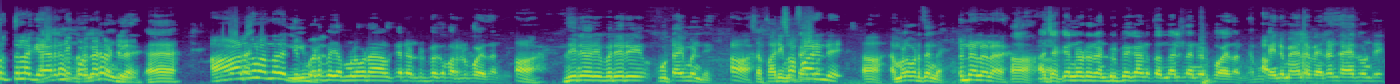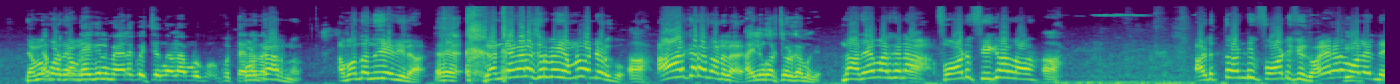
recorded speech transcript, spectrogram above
വൃത്തിയുള്ള ഗ്യാരണ്ടി കൊടുക്കാൻ കൊടുക്കാൻ ആളുകൾ ഇവിടെ നമ്മളിവിടെ ആൾക്കാർ രണ്ടു രൂപയൊക്കെ പറഞ്ഞു പോയതാണ്. ഇതിനൊരു ഇവരൊരു കൂട്ടായ്മ ഉണ്ട് സഫാരി സഫാരിന്റെ ആ നമ്മളിവിടെ തന്നെ. ഉണ്ടല്ലേ? ആ ആ ചെക്കനോട് രണ്ടു രൂപയ്ക്കാണ് തന്നാലും തന്നെ പോയതാണ്. നമുക്ക് അതിന്റെ മേലെ വില ഉണ്ടായതുകൊണ്ട് എന്തെങ്കിലും മേലെ വെച്ചെന്നാണ് നമ്മൾ അപ്പൊ ഒന്നും ചെയ്തില്ല. രണ്ടേകാല ലക്ഷം രൂപ നമ്മൾ വണ്ടി കൊടുക്കും. ആ. ആൾക്കാരാന്നോണ്ടല്ലേ അതിലും കുറച്ച് കൊടുക്കാം നമുക്ക്. എന്നാ അതേമാതിരി തന്നെ ഫോർഡ് ഫിഗോ ഉള്ളോ അടുത്ത വണ്ടി ഫോർഡ് ഫിഗോ എങ്ങനെ മോളുണ്ട്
